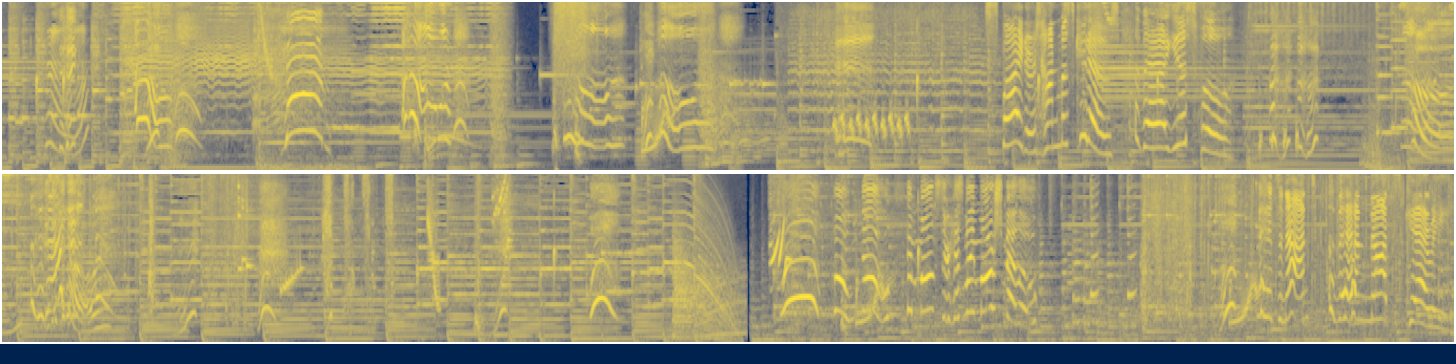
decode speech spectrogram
Spiders hunt mosquitoes. They're useful. Oh. marshmallow! It's an ant. They're not scary.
